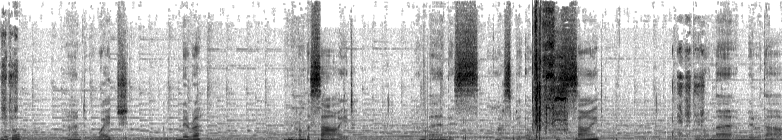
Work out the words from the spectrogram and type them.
Middle. And wedge, mirror from the side. And then this last bit on this side. Put it on there and mirror that.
